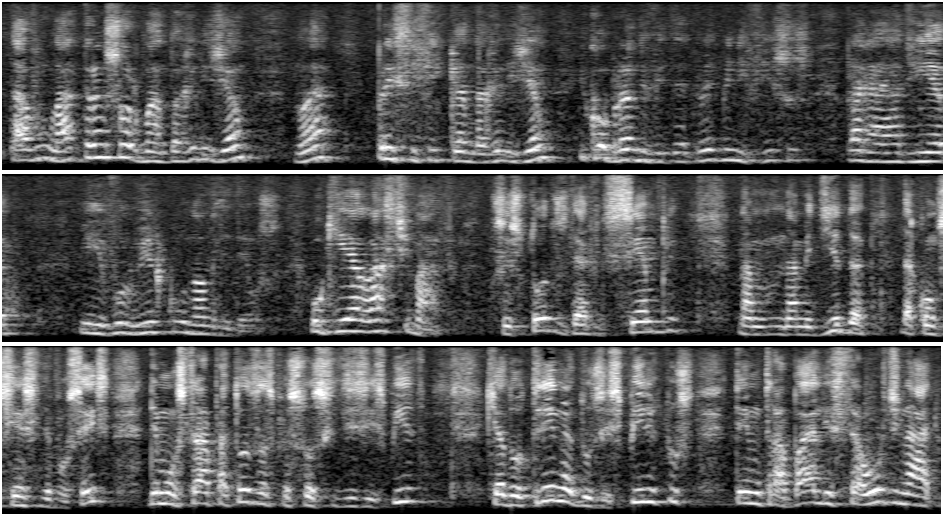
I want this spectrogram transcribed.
estavam lá transformando a religião, não é? precificando a religião e cobrando, evidentemente, benefícios para ganhar dinheiro e evoluir com o nome de Deus. O que é lastimável. Vocês todos devem sempre, na, na medida da consciência de vocês, demonstrar para todas as pessoas que dizem espírito que a doutrina dos espíritos tem um trabalho extraordinário.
